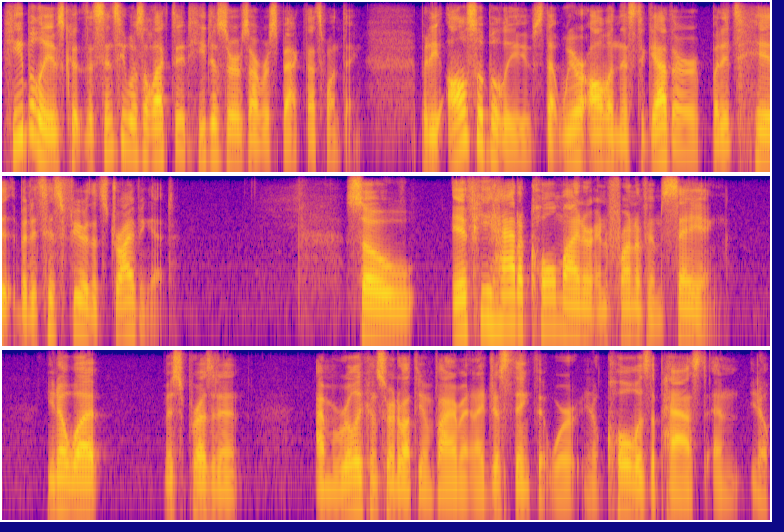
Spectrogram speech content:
he believes that since he was elected, he deserves our respect. That's one thing. But he also believes that we're all in this together. But it's his. But it's his fear that's driving it. So if he had a coal miner in front of him saying, "You know what, Mr. President, I'm really concerned about the environment, and I just think that we're, you know, coal is the past, and you know,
